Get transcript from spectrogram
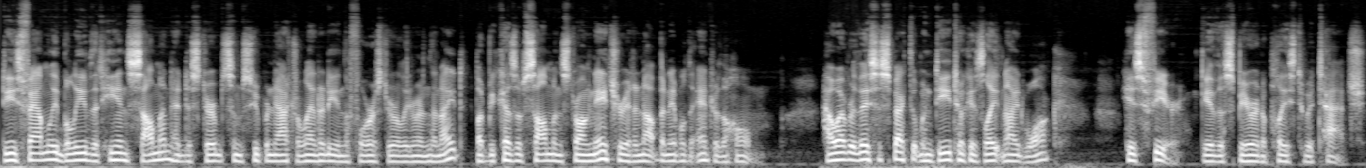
Dee's family believed that he and Salman had disturbed some supernatural entity in the forest earlier in the night, but because of Salman's strong nature, it had not been able to enter the home. However, they suspect that when Dee took his late night walk, his fear gave the spirit a place to attach,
